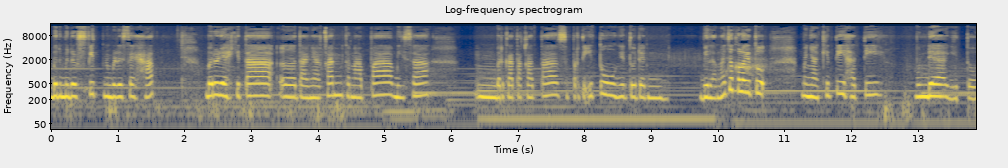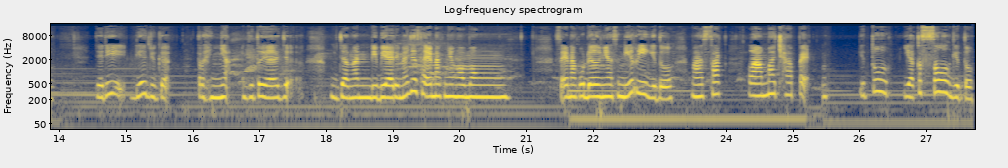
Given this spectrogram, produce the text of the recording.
bener-bener fit bener-bener sehat. Baru deh kita uh, tanyakan kenapa bisa um, berkata-kata seperti itu gitu dan bilang aja kalau itu menyakiti hati bunda gitu. Jadi dia juga terhenyak gitu ya. J jangan dibiarin aja seenaknya ngomong seenak udelnya sendiri gitu. Masak lama capek itu ya kesel gitu.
